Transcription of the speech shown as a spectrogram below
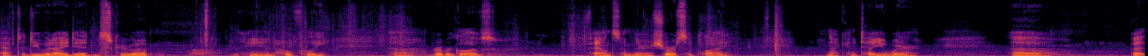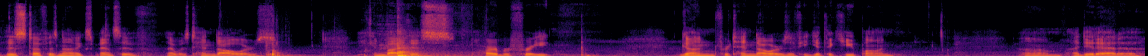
have to do what I did and screw up. And hopefully, uh, rubber gloves. Found some there in short supply. Not going to tell you where. Uh, but this stuff is not expensive. That was $10. You can buy this Harbor Freight gun for $10 if you get the coupon. Um, I did add a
